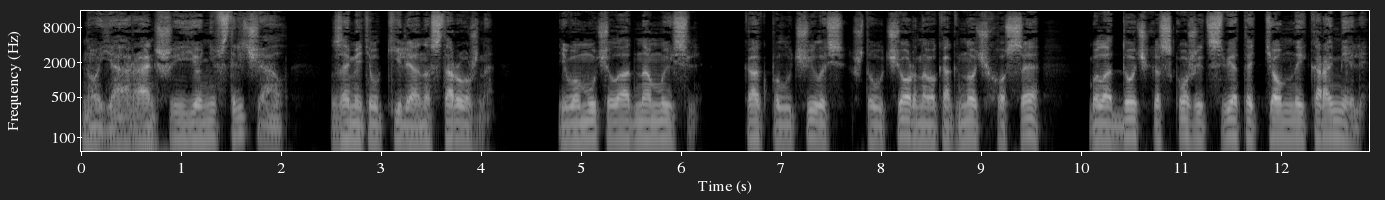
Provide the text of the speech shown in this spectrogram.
«Но я раньше ее не встречал», — заметил Килиан осторожно. Его мучила одна мысль. Как получилось, что у черного, как ночь Хосе, — была дочка с кожей цвета темной карамели.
